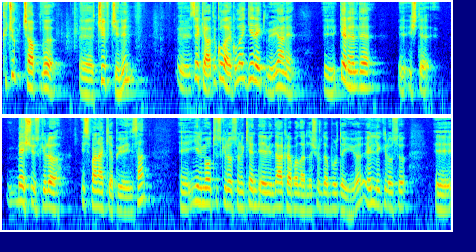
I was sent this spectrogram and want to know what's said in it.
küçük çaplı e, çiftçinin e, zekatı kolay kolay gerekmiyor. Yani e, genelde e, işte 500 kilo ispanak yapıyor insan. 20-30 e, kilosunu kendi evinde, akrabalarında, şurada burada yiyor. 50 kilosu e,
